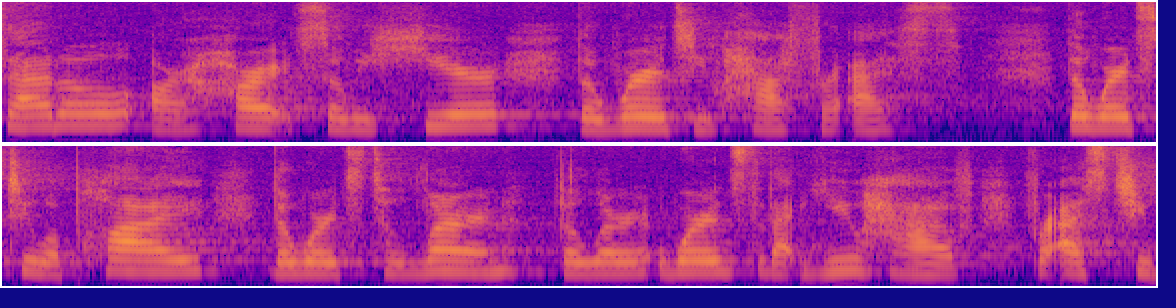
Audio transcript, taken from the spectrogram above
Settle our hearts so we hear the words you have for us the words to apply, the words to learn, the lear- words that you have for us to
